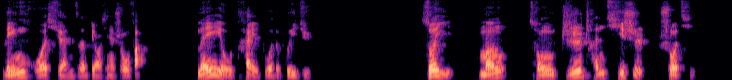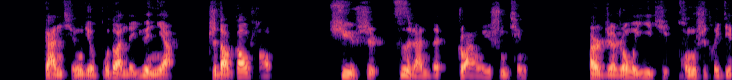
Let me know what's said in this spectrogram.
灵活选择表现手法，没有太多的规矩。所以蒙从直陈其事说起。感情就不断的酝酿，直到高潮，叙事自然的转为抒情，二者融为一体，同时推进。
